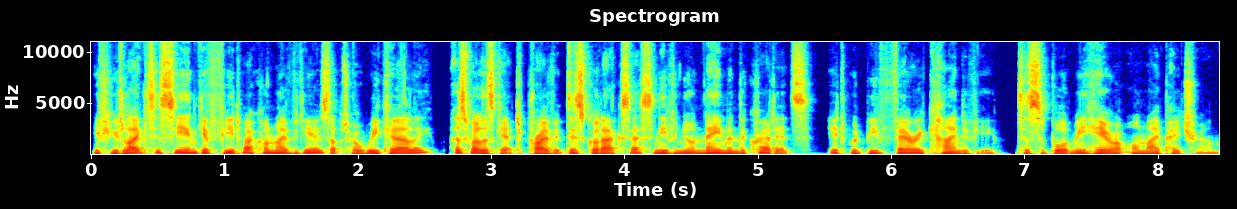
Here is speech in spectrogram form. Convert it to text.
If you'd like to see and give feedback on my videos up to a week early, as well as get private Discord access and even your name in the credits, it would be very kind of you to support me here on my Patreon.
